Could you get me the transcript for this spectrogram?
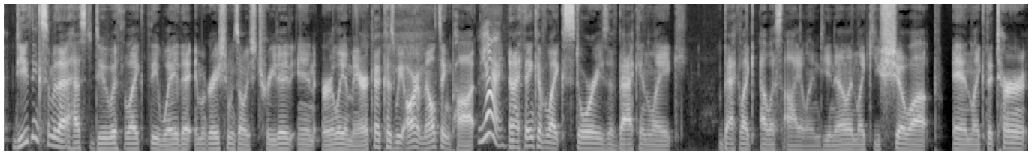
do you think some of that has to do with like the way that immigration was always treated in early America? Because we are a melting pot. We are. And I think of like stories of back in like back like Ellis Island, you know, and like you show up and like the term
